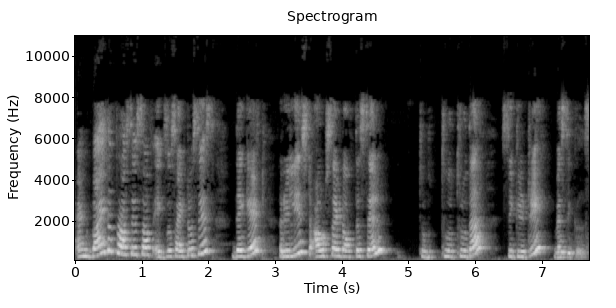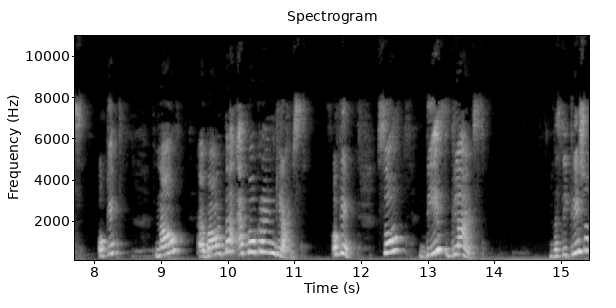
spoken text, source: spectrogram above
and by the process of exocytosis, they get released outside of the cell through, through, through the secretory vesicles. Okay. Now about the apocrine glands. Okay. So these glands the secretion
